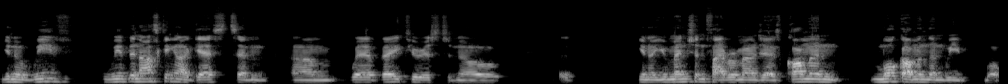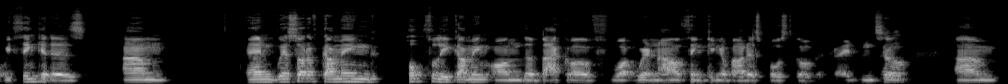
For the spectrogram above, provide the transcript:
you know we've we've been asking our guests, and um, we're very curious to know. Uh, you know, you mentioned fibromyalgia is common, more common than we what we think it is, um, and we're sort of coming, hopefully, coming on the back of what we're now thinking about as post-COVID, right? And so. Um,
